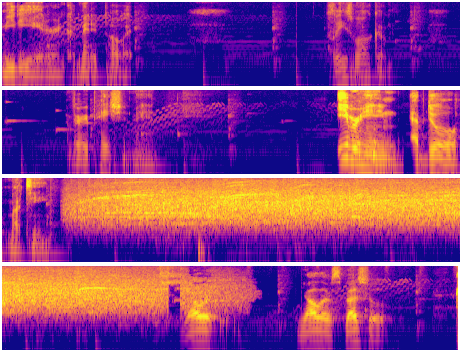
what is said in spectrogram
Mediator and committed poet. Please welcome a very patient man. Ibrahim Abdul Matin. Y'all are, y'all are special.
